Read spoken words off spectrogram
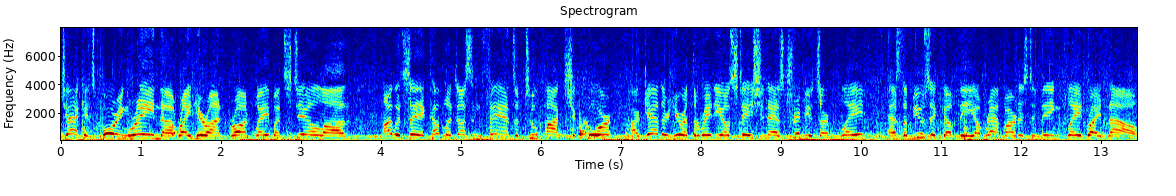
Jack, it's pouring rain uh, right here on Broadway, but still, uh, I would say a couple of dozen fans of Tupac Shakur are gathered here at the radio station as tributes are played, as the music of the uh, rap artist is being played right now.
